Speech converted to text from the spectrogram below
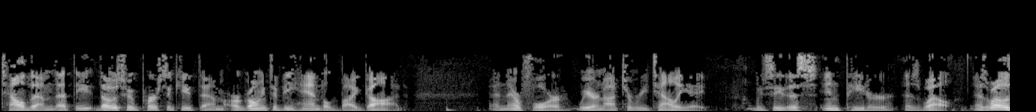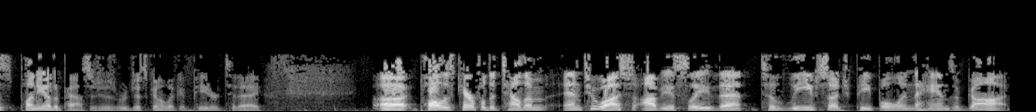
tell them that the, those who persecute them are going to be handled by God, and therefore we are not to retaliate. We see this in Peter as well, as well as plenty other passages. We're just going to look at Peter today. Uh, Paul is careful to tell them, and to us, obviously, that to leave such people in the hands of God.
